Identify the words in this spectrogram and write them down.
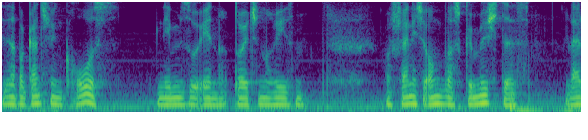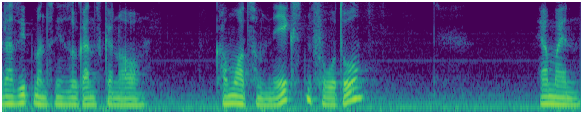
ist aber ganz schön groß neben so einen deutschen Riesen. Wahrscheinlich irgendwas gemischtes. Leider sieht man es nicht so ganz genau. Kommen wir zum nächsten Foto. Ja, mein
